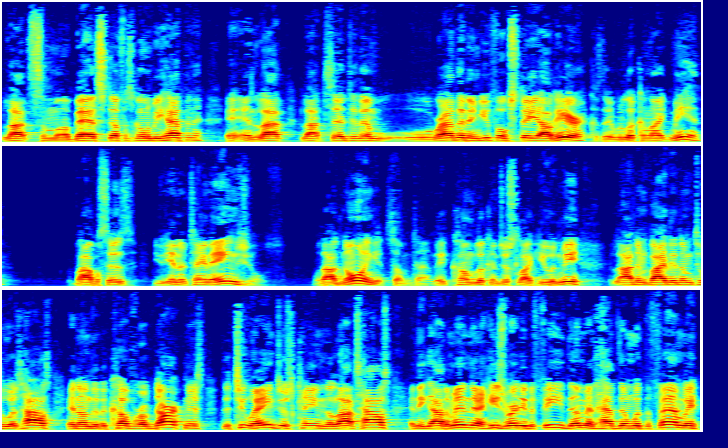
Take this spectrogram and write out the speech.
Lot, some uh, bad stuff is going to be happening. And, and, Lot, Lot said to them, well, rather than you folks stay out here, because they were looking like men, the Bible says you entertain angels without knowing it sometimes. They come looking just like you and me. Lot invited them to his house, and under the cover of darkness, the two angels came to Lot's house, and he got them in there. He's ready to feed them and have them with the family.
